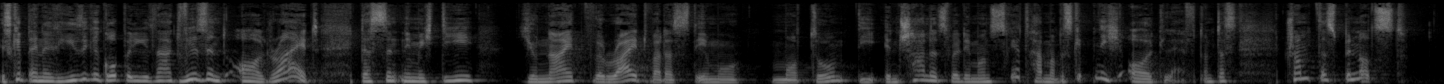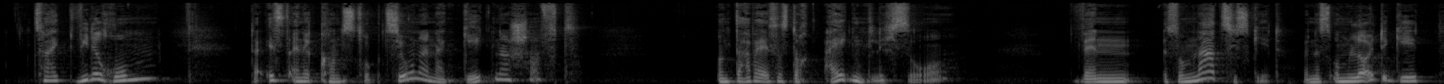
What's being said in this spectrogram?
Es gibt eine riesige Gruppe, die sagt, wir sind Alt-Right. Das sind nämlich die Unite the Right war das Demo-Motto, die in Charlottesville demonstriert haben. Aber es gibt nicht Alt-Left. Und dass Trump das benutzt, zeigt wiederum, da ist eine Konstruktion einer Gegnerschaft. Und dabei ist es doch eigentlich so, wenn es um Nazis geht, wenn es um Leute geht,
